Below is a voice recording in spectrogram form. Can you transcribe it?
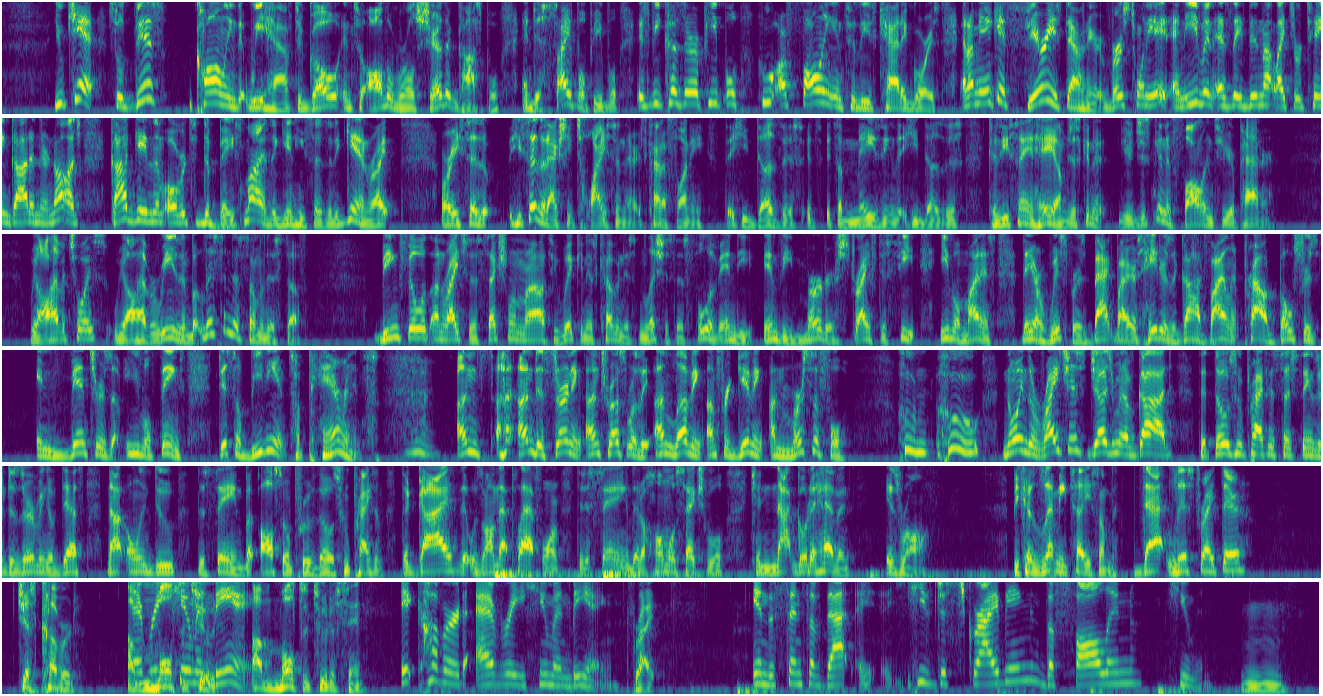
You can't. So this calling that we have to go into all the world, share the gospel, and disciple people is because there are people who are falling into these categories. And I mean, it gets serious down here. Verse 28 And even as they did not like to retain God in their knowledge, God gave them over to debased minds. Again, he says it again, right? Or he says it, he says it actually twice in there. It's kind of funny that he does this. It's, it's amazing that he does this because he's saying, hey, I'm just going to, you're just going to fall into your pattern. We all have a choice. We all have a reason. But listen to some of this stuff being filled with unrighteousness, sexual immorality, wickedness, covetousness, maliciousness, full of envy, envy, murder, strife, deceit, evil mindedness. They are whisperers, backbiters, haters of God, violent, proud, boasters, inventors of evil things, disobedient to parents, hmm. un- undiscerning, untrustworthy, unloving, unforgiving, unmerciful. Who, who, knowing the righteous judgment of God, that those who practice such things are deserving of death, not only do the same, but also approve those who practice them. The guy that was on that platform that is saying that a homosexual cannot go to heaven is wrong. Because let me tell you something that list right there just covered a Every human multitude, a multitude of sin. It covered every human being Right. in the sense of that he's describing the fallen human,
